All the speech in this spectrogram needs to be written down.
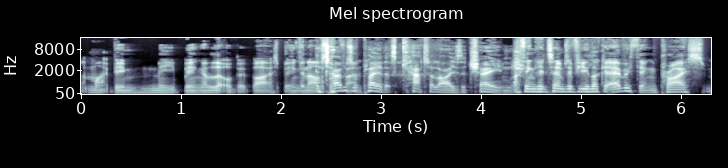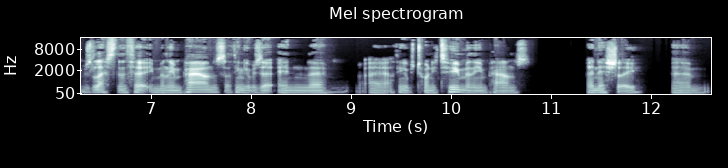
That might be me being a little bit biased, being an artist. In terms fan. of player that's catalysed the change, I think in terms of if you look at everything, price was less than thirty million pounds. I think it was in the, uh, I think it was twenty two million pounds initially. Um,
